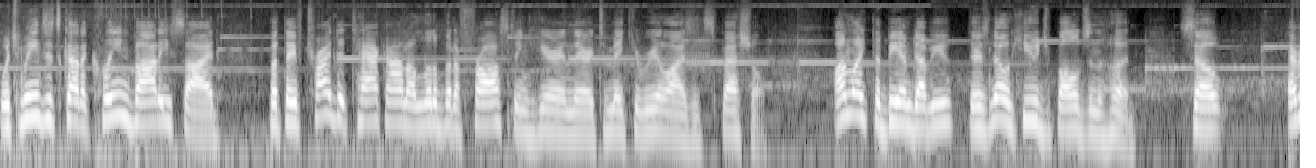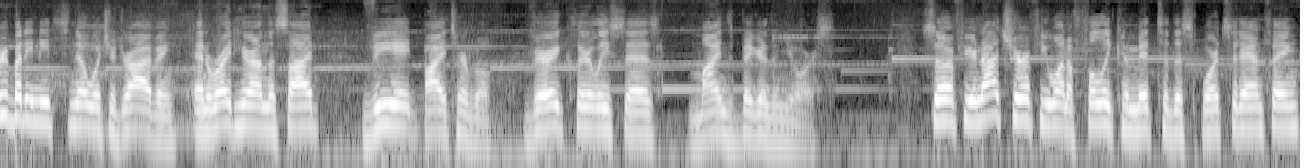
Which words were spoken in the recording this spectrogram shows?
which means it's got a clean body side but they've tried to tack on a little bit of frosting here and there to make you realize it's special. Unlike the BMW, there's no huge bulge in the hood. So everybody needs to know what you're driving. And right here on the side, V8 biturbo very clearly says, mine's bigger than yours. So if you're not sure if you want to fully commit to the sports sedan thing,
